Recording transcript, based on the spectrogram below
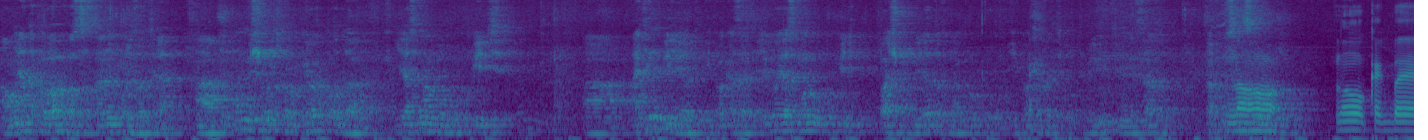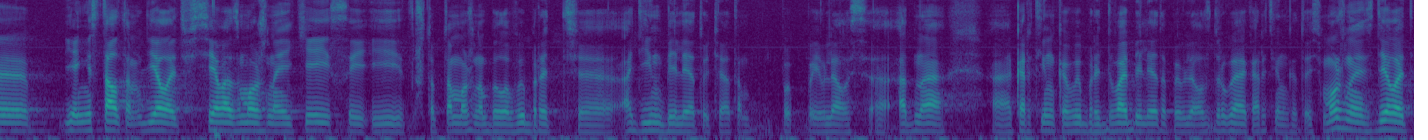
А у меня такой вопрос со стороны пользователя. А, при помощи вот этого QR-кода я смогу купить а, один билет и показать, либо я смогу купить пачку билетов на группу и показать но, ну, как бы я не стал там делать все возможные кейсы, и чтобы там можно было выбрать э, один билет, у тебя там появлялась э, одна картинка, выбрать два билета, появлялась другая картинка. То есть можно сделать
